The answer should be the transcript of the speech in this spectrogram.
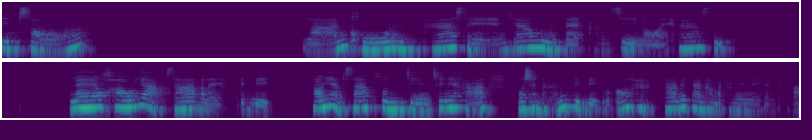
สิบสองล้านคนห้าแสนเก้าหมื่นแปดพันสี่ร้อยห้าสิบ แล้วเขาอยากทราบอะไรคะเด็กๆ เขาอยากทราบคนจีนใช่ไหมคะ เพราะฉะนั้นเด็กๆก็ต้องหาค่าด้วยการเอามาทำยังไงกันคะ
